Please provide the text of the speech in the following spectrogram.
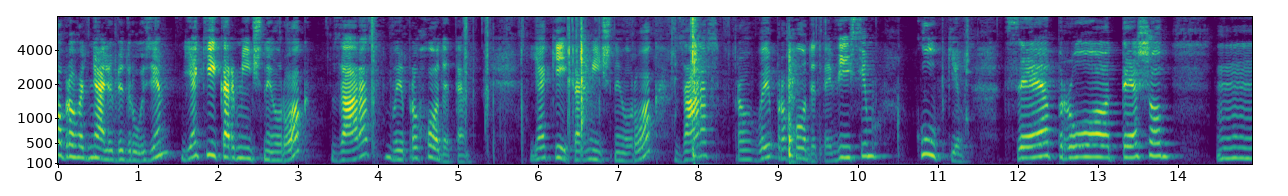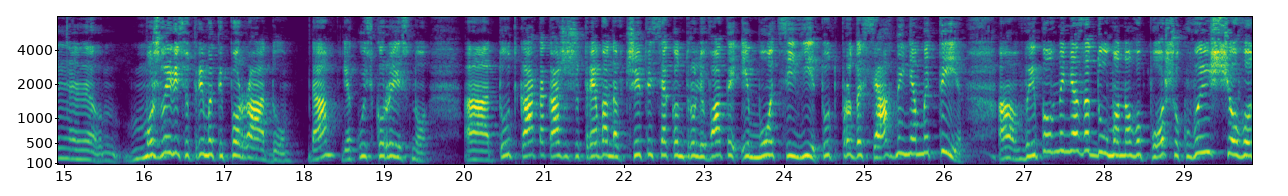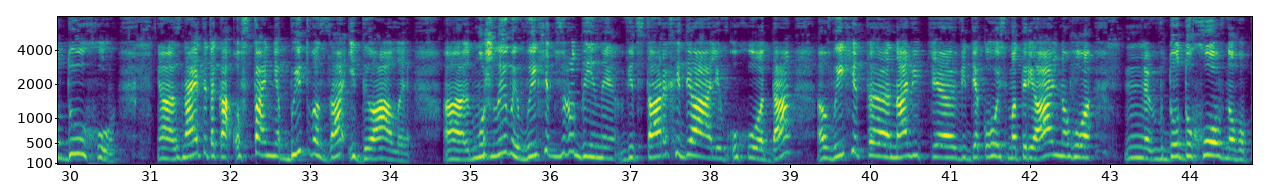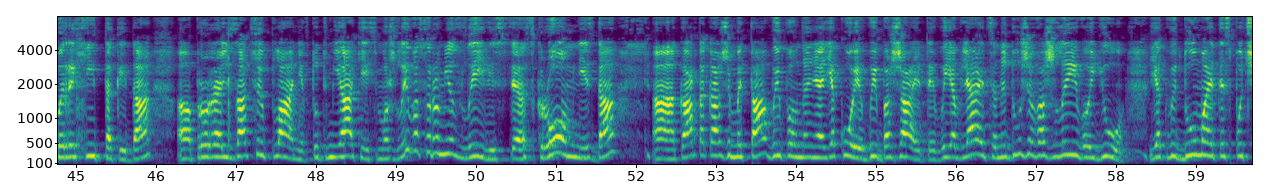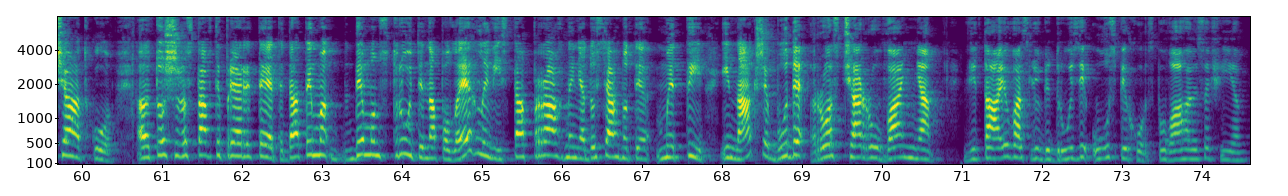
Доброго дня, любі друзі! Який кармічний урок зараз ви проходите? Який кармічний урок зараз ви проходите? Вісім кубків. Це про те, що е, можливість отримати пораду, да? якусь корисну. Тут карта каже, що треба навчитися контролювати емоції. Тут про досягнення мети, виповнення задуманого, пошук вищого духу. Знаєте, така остання битва за ідеали. Можливий вихід з родини від старих ідеалів, уход, да? Вихід е, навіть е, від якогось матеріального до духовного, перехід такий, да? Про реалізацію планів. Тут м'якість, можлива сором'язливість, е, скромність. Да? Карта каже, мета виповнення якої ви бажаєте, виявляється не дуже важливою, як ви думаєте спочатку. Тож розставте пріоритети, да? Демонструйте наполегливість та прагнення досягнути мети, інакше буде розчарування. Вітаю вас, любі друзі, успіху! З повагою, Софія!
